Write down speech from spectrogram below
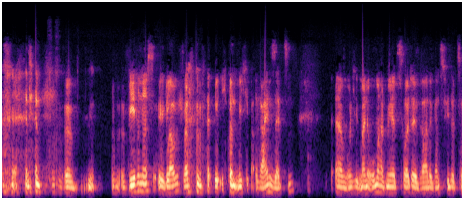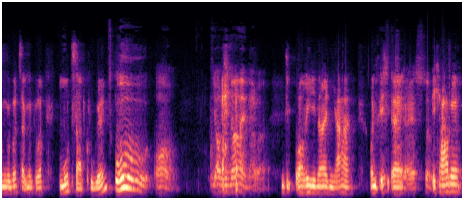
dann äh, wären es, äh, glaube ich, weil, weil ich könnte mich reinsetzen. Ähm, und ich- meine Oma hat mir jetzt heute gerade ganz viele zum Geburtstag mitgebracht. Mozartkugeln. Uh, oh, die Originalen aber. Die originalen, ja. Und ich, äh, stimmt. ich habe,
